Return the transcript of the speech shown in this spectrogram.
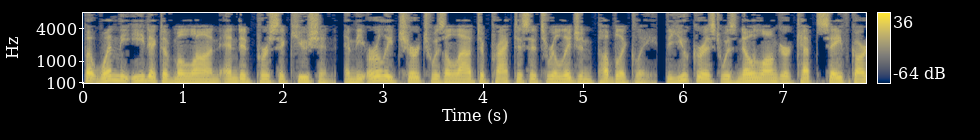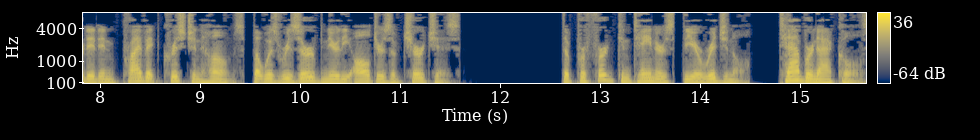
But when the Edict of Milan ended persecution, and the early Church was allowed to practice its religion publicly, the Eucharist was no longer kept safeguarded in private Christian homes, but was reserved near the altars of churches. The preferred containers, the original «tabernacles»,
